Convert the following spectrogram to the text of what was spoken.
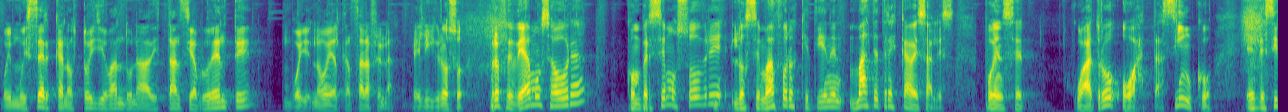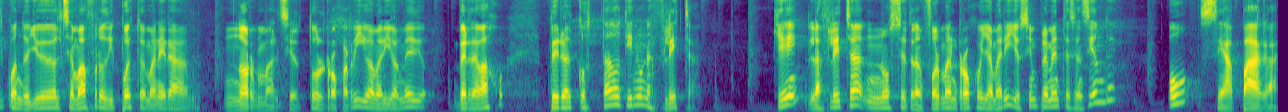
voy muy cerca, no estoy llevando una distancia prudente, voy, no voy a alcanzar a frenar. Peligroso. Profe, veamos ahora, conversemos sobre los semáforos que tienen más de tres cabezales. Pueden ser cuatro o hasta cinco. Es decir, cuando yo veo el semáforo dispuesto de manera normal, ¿cierto? El rojo arriba, amarillo al medio, verde abajo, pero al costado tiene una flecha. Que la flecha no se transforma en rojo y amarillo, simplemente se enciende o se apaga.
